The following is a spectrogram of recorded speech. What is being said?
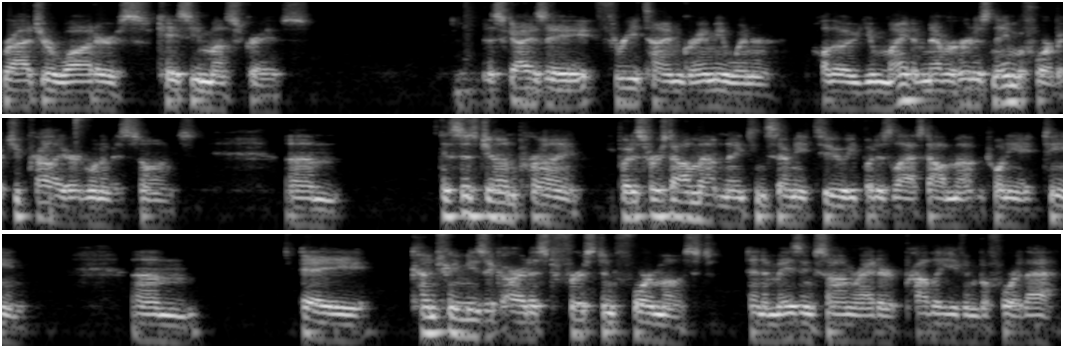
Roger Waters, Kacey Musgraves. This guy's a three time Grammy winner, although you might have never heard his name before, but you probably heard one of his songs. Um, this is John Prine. He put his first album out in 1972. He put his last album out in 2018. Um, a country music artist, first and foremost, an amazing songwriter, probably even before that.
